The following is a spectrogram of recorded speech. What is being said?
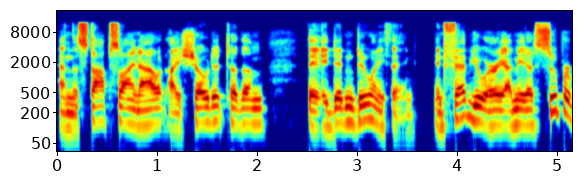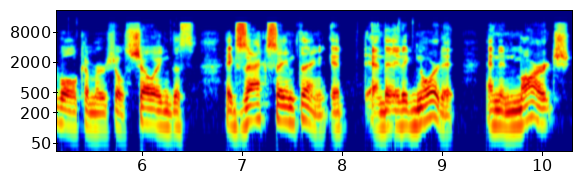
and the stop sign out. I showed it to them. They didn't do anything. In February, I made a Super Bowl commercial showing this exact same thing, it, and they ignored it. And in March,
